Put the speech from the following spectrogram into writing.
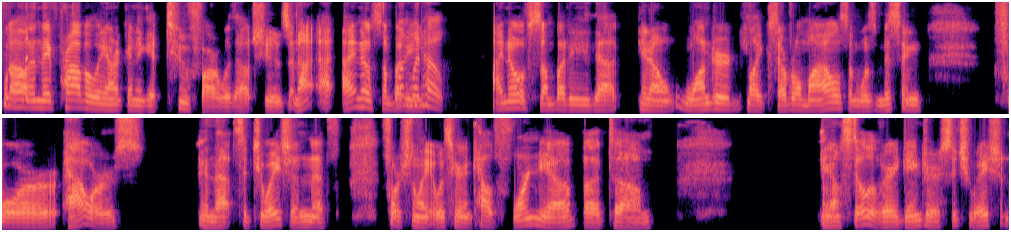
Well and they probably aren't going to get too far without shoes and I, I i know somebody one would hope. I know of somebody that you know wandered like several miles and was missing for hours in that situation. If fortunately it was here in california but um you know still a very dangerous situation.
